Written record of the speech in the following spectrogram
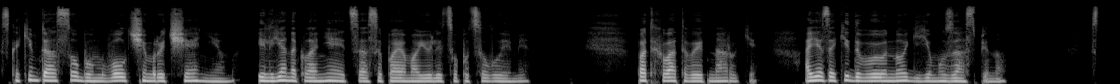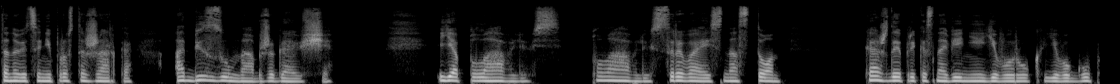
С каким-то особым волчьим рычанием Илья наклоняется, осыпая моё лицо поцелуями. Подхватывает на руки, а я закидываю ноги ему за спину. Становится не просто жарко, а безумно обжигающе. Я плавлюсь, плавлюсь, срываясь на стон. Каждое прикосновение его рук, его губ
